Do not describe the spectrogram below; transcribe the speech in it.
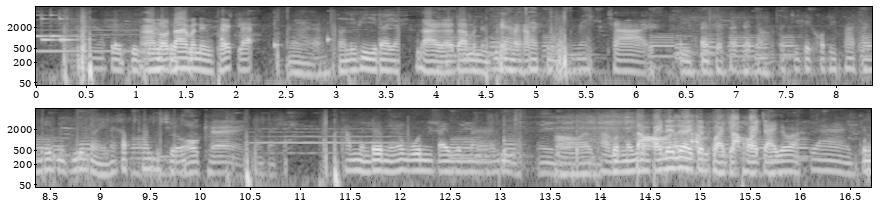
เปิดปิดอ่าเราได้มาหนึ่งแพ็คแล้วอ่าตอนนี้พี่ได้ยังได้แล้วได้มาหนึ่งแพ็คแล้วครับแพ็คหนึ่งใช่ไหมใช่สี่แปดแปดแปดแปดต่อตะกี้เกิดข้อผิดพลาดทางเทคนิคนิดหน่อยนะครับท่านผู้ชม Okay. ทำเหมือนเดิมเนี่ยก็วนไปวนมาพี่เอออ๋อกดในทำทำไปเรื่อยๆจนกว่าจะพอใจใช่ป่ะใช่จน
